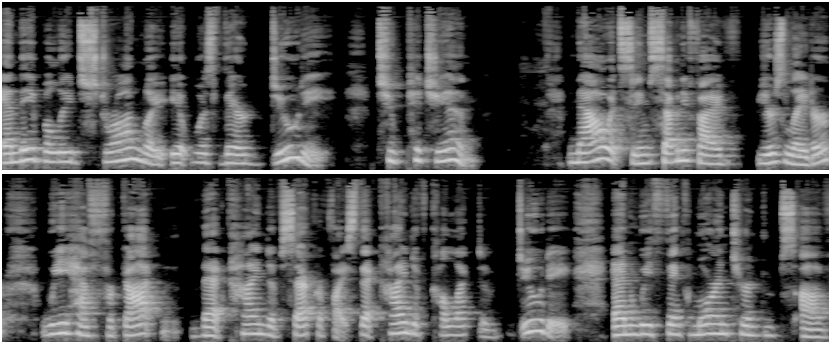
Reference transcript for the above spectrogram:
And they believed strongly it was their duty to pitch in. Now it seems 75 years later, we have forgotten that kind of sacrifice, that kind of collective duty. And we think more in terms of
